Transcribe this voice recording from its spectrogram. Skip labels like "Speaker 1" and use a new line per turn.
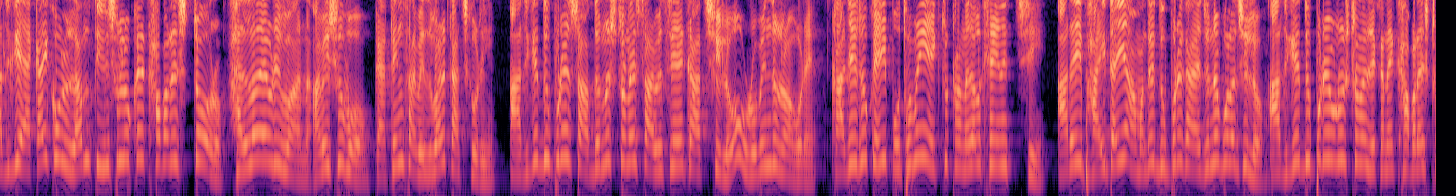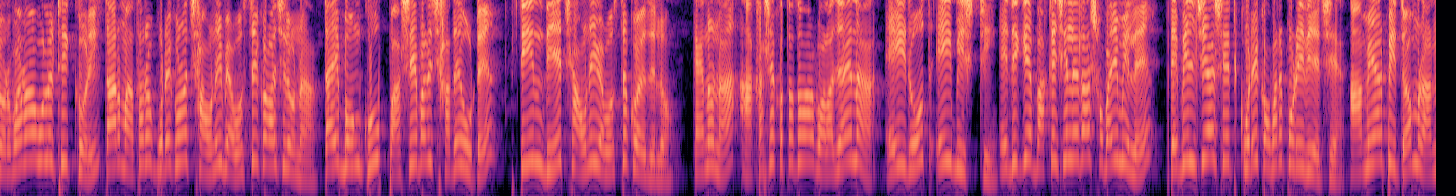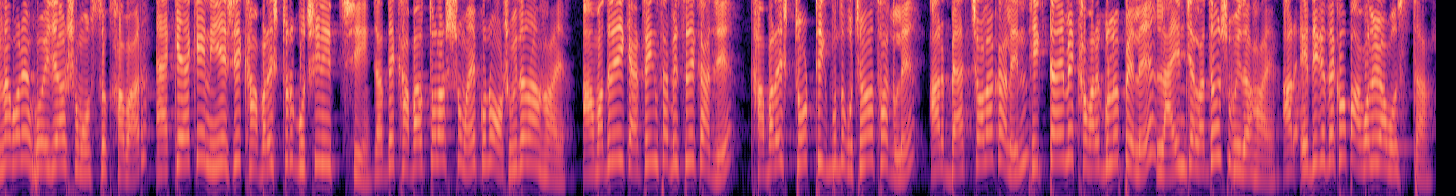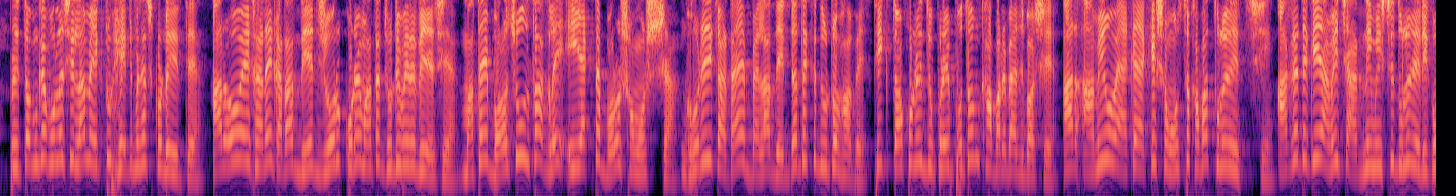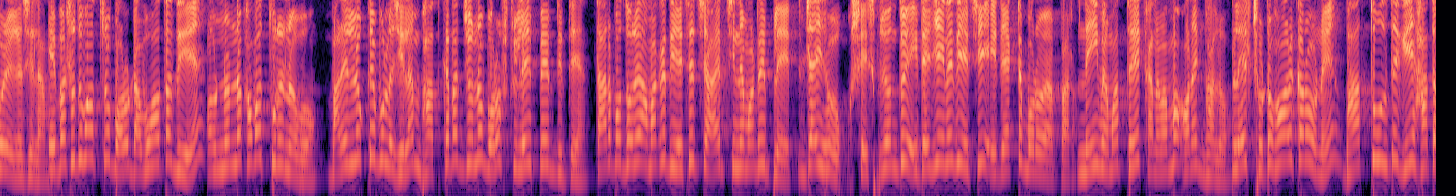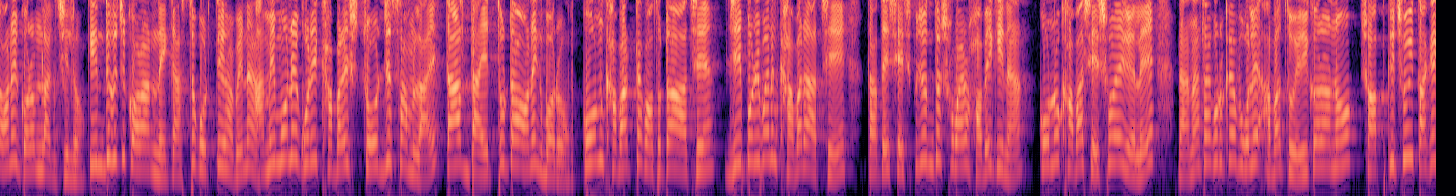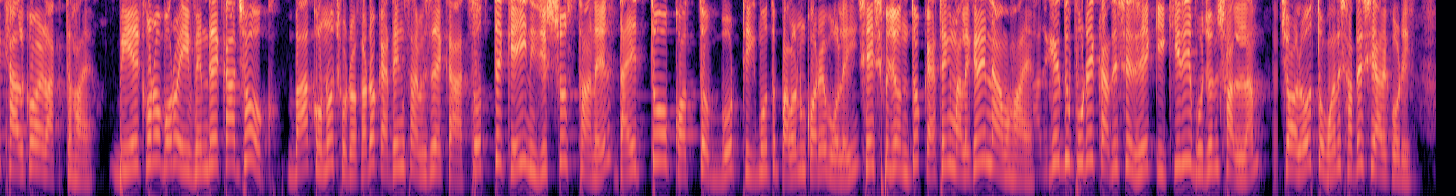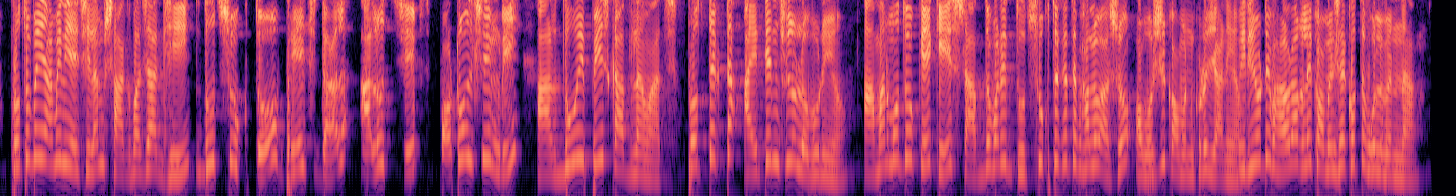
আজকে একাই করলাম তিনশো লোকের খাবারের স্টোর হ্যালো এভরিওয়ান আমি শুভ ক্যাটারিং সার্ভিস বারে কাজ করি। আজকে দুপুরে শ্রাদ্ধ অনুষ্ঠানের সার্ভিসিং এর কাজ ছিল রবীন্দ্রনগরে। কাজে ঢুকেই প্রথমেই একটু ঠান্ডা জল খেয়ে নিচ্ছি। আর এই ভাইটাই আমাদের দুপুরে কাজের জন্য বলেছিল, আজকে দুপুরে অনুষ্ঠানে যেখানে খাবারের স্টোর বানাবো বলে ঠিক করি, তার মাথার উপরে কোনো ছাউনির ব্যবস্থাই করা ছিল না। তাই বঙ্কু পাশের বাড়ি ছাদে উঠে টিন দিয়ে ছাউনির ব্যবস্থা করে দিল। কেননা, আকাশের কথা তো আর বলা যায় না, এই রোদ, এই বৃষ্টি। এদিকে বাকি ছেলেরা সবাই মিলে টেবিল চেয়ার সেট করে কভার পরিয়ে দিয়েছে। আমি আর প্রীতম রান্নাঘরে হয়ে যাওয়া সমস্ত খাবার একে একে নিয়ে এসে খাবারের স্টোর গুছিয়ে নিচ্ছি, যাতে খাবার তোলার সময় কোনো অসুবিধা না হয়। আমাদের এই ক্যাটারিং সার্ভিসের কাজে খাবারের স্টোর ঠিক মতো গোছানো থাকলে আর ব্যাচ চলাকালীন ঠিক টাইমে খাবারগুলো পেলে লাইন চালাতেও সুবিধা হয়। আর এদিকে দেখো পাগলের অবস্থা। প্রীতমকে বলেছিলাম একটু হেড ম্যাসাজ করে দিতে। আর ও এখানে কাটা দিয়ে জোর করে মাথায় ঝুটি বেঁধে দিয়েছে। মাথায় বড় চুল থাকলে এই একটা বড় সমস্যা। ঘড়ির কাটায় বেলা দেড়টা থেকে দুটো হবে। ঠিক তখনই দুপুরে প্রথম খাবার ব্যাচ বসে। আর আমিও একে একে সমস্ত খাবার তুলে নিচ্ছি। আগে থেকেই আমি চাটনি মিষ্টি তুলে রেডি করে রেখেছিলাম। এবার শুধুমাত্র বড় ডাবু হাতা দিয়ে অন্যান্য খাবার তুলে নেব। বাড়ির লোককে বলেছিলাম ভাত কাটার জন্য বড় স্টিলের প্লেট দিতে। তার বদলে আমাকে দিয়েছে চায়ের চিনামাটির প্লেট যাই হোক, শেষ পর্যন্ত এটাই যে এনে দিয়েছি, এটা একটা বড় ব্যাপার। নেই মামার থেকে কানা মামা অনেক ভালো। প্লেট ছোট হওয়ার কারণে ভাত তুলতে গিয়ে হাতে অনেক গরম লাগছিল। কিন্তু কিছু করার নেই, কাজ তো করতেই হবে না। আমি মনে করি খাবারের স্টোর যে সামলায়, তার দায়িত্বটা অনেক বড়। কোন খাবারটা কতটা আছে, যে পরিমাণ খাবার আছে, তাতে শেষ পর্যন্ত সবার হবে কিনা, কোনো খাবার শেষ হয়ে গেলে রানা ঠাকুরকে বলে আবার তৈরি করানো, সবকিছুই তাকে খেয়াল করে রাখতে হয়। বিয়ের কোনো বড় ইভেন্টের কাজ হোক বা কোনো ছোটখাটো ক্যাটারিং সার্ভিসের কাজ, প্রত্যেকেই নিজস্ব স্থানের দায়িত্ব ও কর্তব্য ঠিকমতো পালন করে বলেই শেষ পর্যন্ত ক্যাটারিং মালিকেরই নাম হয়। আজকে দুপুরে কাজে শেষে কি কি দিয়ে ভোজন সারলাম, চলো তোমাদের সাথে শেয়ার করি। প্রথমেই আমি নিয়েছিলাম শাক ভাজা ঘি, দুধ শুক্তো ভেজ ডাল, আলুর চিপস পটল চিংড়ি আর দুই পিস কাতলা মাছ। প্রত্যেকটা আইটেম ছিল লোভনীয়। আমার মতো কে কে শ্রাদ্ধ বাড়ির দুধ শুক্তো খেতে ভালোবাসো, অবশ্যই কমেন্ট করে জানিও। ভিডিওটি ভালো লাগলে কমেন্ট শেয়ার করতে ভুলবেন না।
